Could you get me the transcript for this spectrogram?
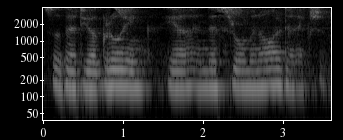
So that you are growing here in this room in all directions.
